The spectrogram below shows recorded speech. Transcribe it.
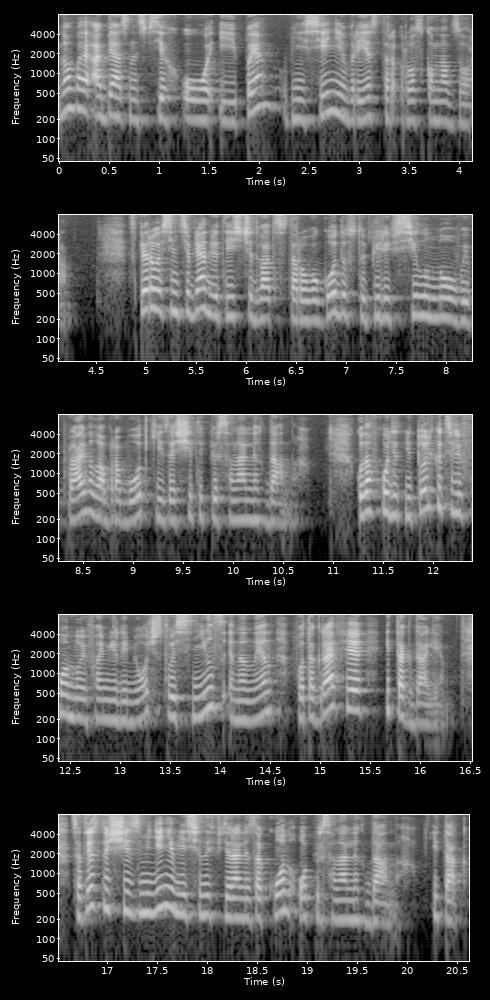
Новая обязанность всех ООО и ИП – внесение в реестр Роскомнадзора. С 1 сентября 2022 года вступили в силу новые правила обработки и защиты персональных данных, куда входят не только телефон, но и фамилия, имя, отчество, СНИЛС, ННН, фотография и так далее. Соответствующие изменения внесены в Федеральный закон о персональных данных. Итак,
